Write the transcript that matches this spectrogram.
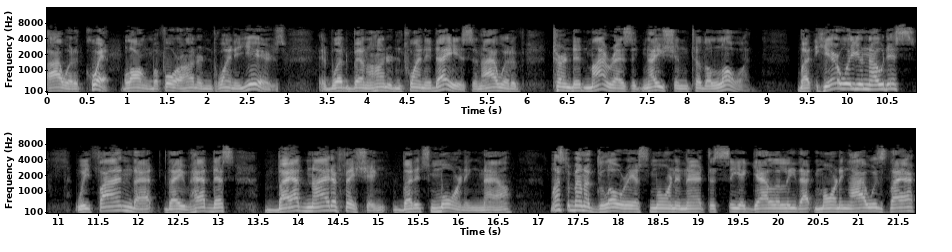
I would have quit long before 120 years it would have been 120 days, and I would have turned in my resignation to the Lord. But here will you notice? We find that they've had this bad night of fishing, but it's morning now. Must have been a glorious morning there at the Sea of Galilee that morning I was there.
